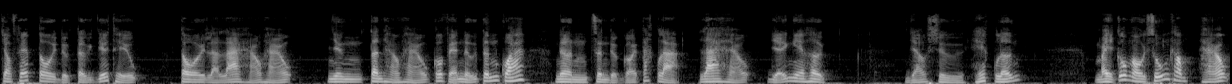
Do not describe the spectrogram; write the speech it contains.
cho phép tôi được tự giới thiệu. Tôi là La Hảo Hảo, nhưng tên Hảo Hảo có vẻ nữ tính quá, nên xin được gọi tắt là La Hảo, dễ nghe hơn. Giáo sư hét lớn. Mày có ngồi xuống không, Hảo?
